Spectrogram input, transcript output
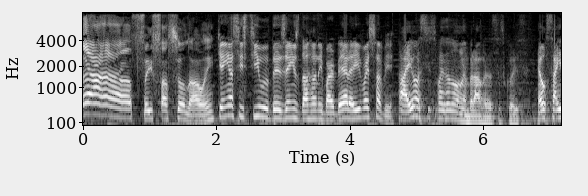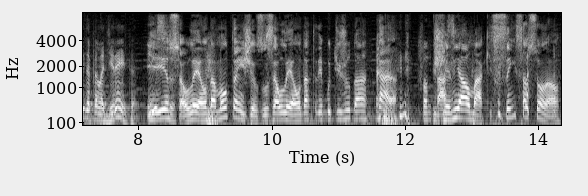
Ah, sensacional, hein? Quem assistiu desenhos da Hanna e Barbera aí vai saber. Ah, eu assisto, mas eu não lembrava dessas coisas. É o Saída pela Direita? Isso. é o leão da montanha. Jesus é o leão da tribo de Judá. Cara, Fantástico. genial, Mac. Sensacional.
